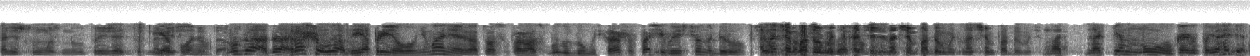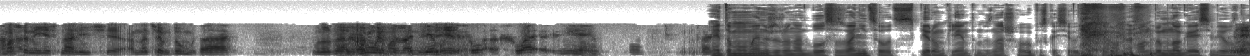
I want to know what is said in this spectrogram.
конечно, можно. Ну, вы приезжайте тут на Я 10 понял. да. Ну да, да. Хорошо, ладно, я принял во внимание от вас информацию, буду думать. Хорошо, спасибо, если что, наберу. А на чем подумать не хотели? На чем подумать? На чем подумать? На, на тем, ну, как вы понимаете... Машины есть в наличии, а на чем думать? Так. Нужна ли Ну, вообще машина или нет? хва- хва- не, ну, так. Этому менеджеру надо было созвониться вот с первым клиентом из нашего выпуска сегодняшнего. Он, он бы многое о себе узнал.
